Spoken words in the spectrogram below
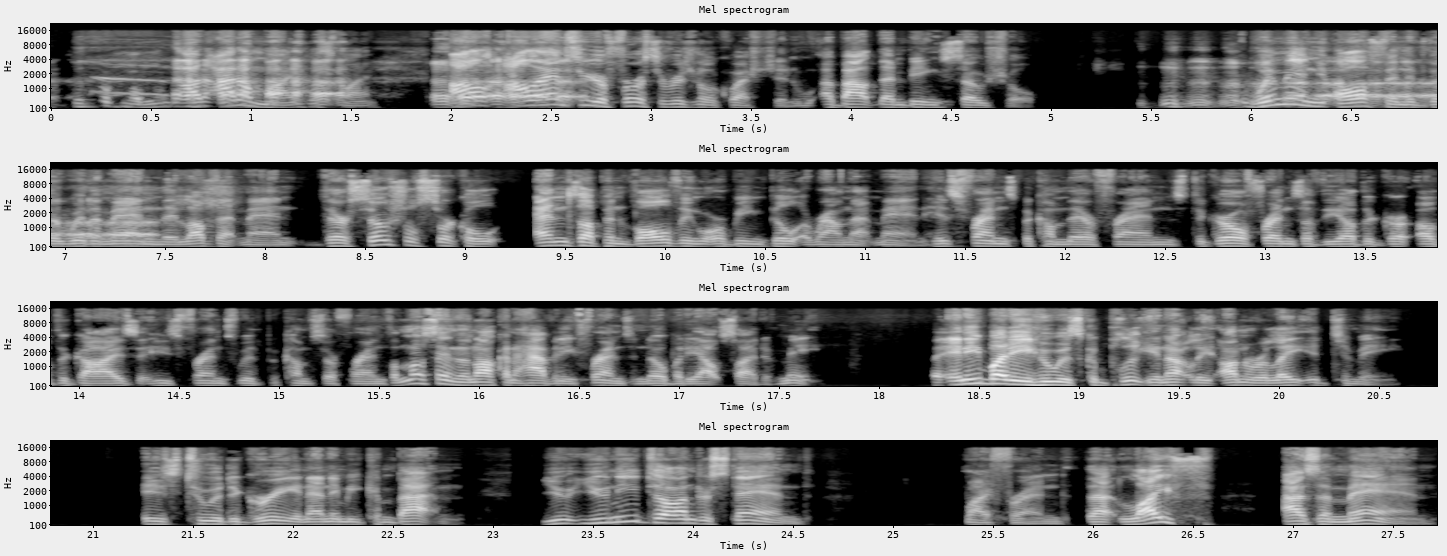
I, I don't mind. That's fine. I'll, I'll answer your first original question about them being social. Women often, if they're with a man and they love that man, their social circle ends up involving or being built around that man. His friends become their friends. The girlfriends of the other other guys that he's friends with becomes their friends. I'm not saying they're not going to have any friends and nobody outside of me, but anybody who is completely and utterly unrelated to me is to a degree an enemy combatant. You you need to understand, my friend, that life as a man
